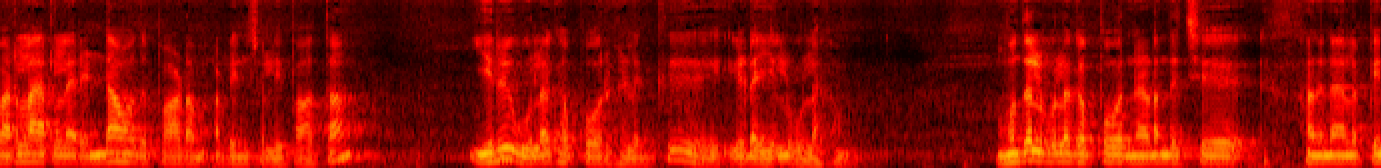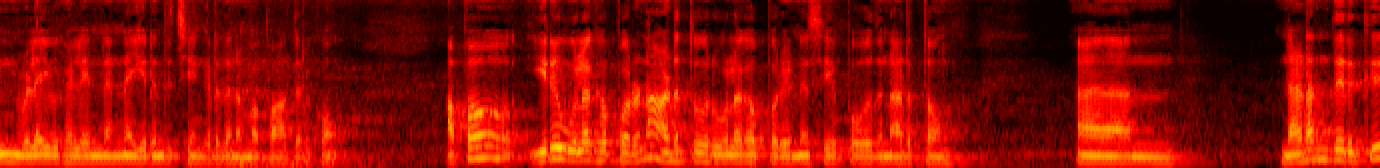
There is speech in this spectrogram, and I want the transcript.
வரலாறில் ரெண்டாவது பாடம் அப்படின்னு சொல்லி பார்த்தா இரு உலகப் போர்களுக்கு இடையில் உலகம். முதல் உலகப் போர் நடந்துச்சு அதனால் பின் விளைவுகள் என்னென்ன இருந்துச்சுங்கிறத நம்ம பார்த்துருக்கோம். அப்போது இரு உலகப் போர்னால் அடுத்து ஒரு உலகப் போர் என்ன செய்ய போகுதுன்னு அர்த்தம்? நடந்திருக்கு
